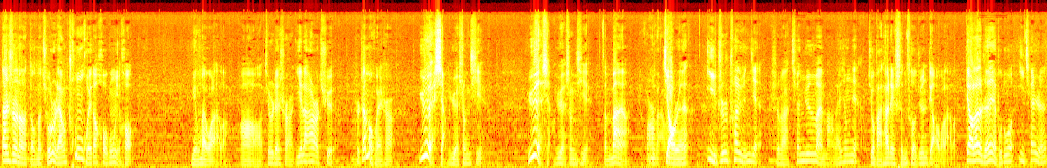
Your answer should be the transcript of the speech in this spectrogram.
但是呢，等到裘世良冲回到后宫以后，明白过来了，哦，今儿这事儿一来二去是这么回事儿，越想越生气，越想越生气，怎么办啊？叫人一支穿云箭是吧？千军万马来相见，就把他这神策军调过来了。调来的人也不多，一千人。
